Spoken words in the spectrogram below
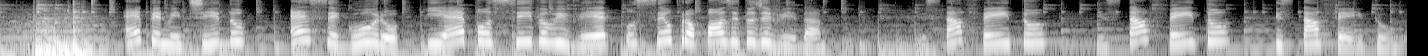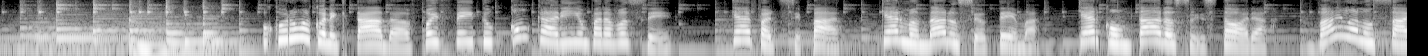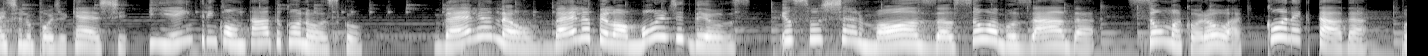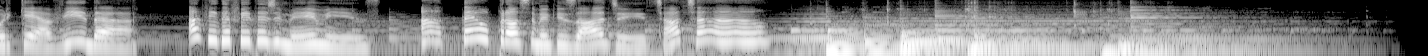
É permitido, é seguro e é possível viver o seu propósito de vida. Está feito, está feito está feito. O Coroa Conectada foi feito com carinho para você. Quer participar? Quer mandar o seu tema? Quer contar a sua história? Vai lá no site no podcast e entre em contato conosco. Velha não, velha pelo amor de Deus. Eu sou charmosa, sou abusada, sou uma coroa conectada porque a vida, a vida é feita de memes. Até o próximo episódio. Tchau, tchau.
